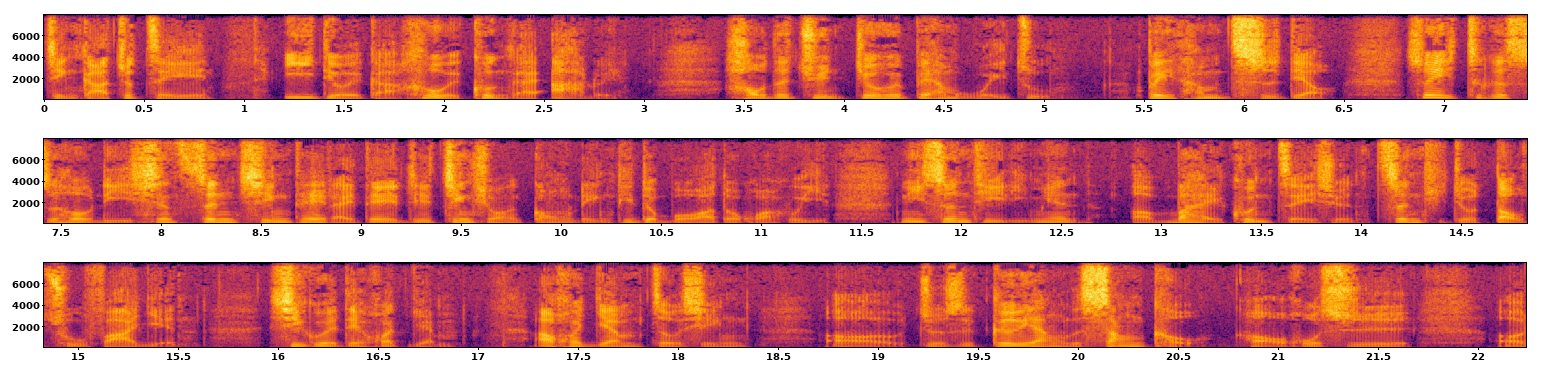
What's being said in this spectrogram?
增加足侪，伊就会把好诶菌给压落，好的菌就会被他们围住，被他们吃掉。所以这个时候，你先身形态来的这正常的功能，你都无法度发挥。你身体里面啊，坏菌贼选，身体就到处发炎，细菌在发炎，啊发炎造成啊，就是各样的伤口。好，或是呃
